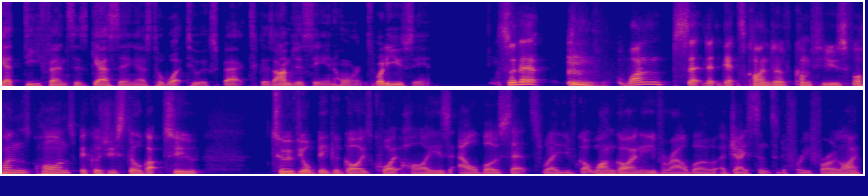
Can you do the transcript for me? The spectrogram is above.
get defenses guessing as to what to expect. Because I'm just seeing horns. What are you seeing? So that one set that gets kind of confused for horns, horns because you've still got two two of your bigger guys quite high is elbow sets where you've got one guy on either elbow adjacent to the free throw line.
